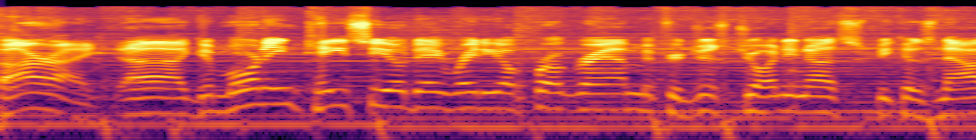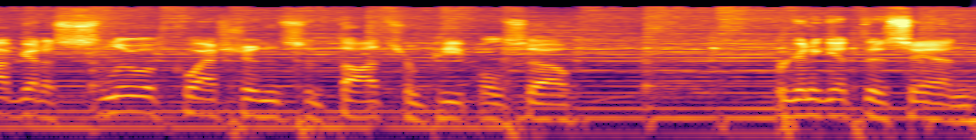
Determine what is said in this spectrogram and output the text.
All right. Uh, good morning, KCO Day radio program. If you're just joining us, because now I've got a slew of questions and thoughts from people, so we're going to get this in.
